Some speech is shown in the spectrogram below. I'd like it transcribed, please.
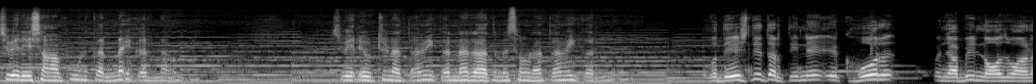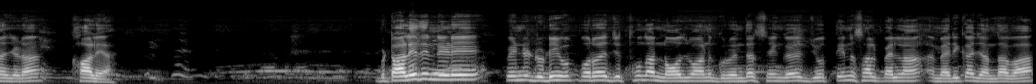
ਸਵੇਰੇ ਸ਼ਾਮ ਫੋਨ ਕਰਨਾ ਹੀ ਕਰਨਾ ਉਹਨੇ। ਸਵੇਰੇ ਉੱਠਣਾ ਤਾਂ ਵੀ ਕਰਨਾ, ਰਾਤ ਨੂੰ ਸੌਣਾ ਤਾਂ ਵੀ ਕਰਨਾ। ਵਿਦੇਸ਼ ਦੀ ਧਰਤੀ ਨੇ ਇੱਕ ਹੋਰ ਪੰਜਾਬੀ ਨੌਜਵਾਨ ਆ ਜਿਹੜਾ ਖਾ ਲਿਆ। ਬਟਾਲੇ ਦੇ ਨੇੜੇ ਪਿੰਡ ਡੁੱਡੀਪੁਰ, ਜਿੱਥੋਂ ਦਾ ਨੌਜਵਾਨ ਗੁਰਵਿੰਦਰ ਸਿੰਘ, ਜੋ 3 ਸਾਲ ਪਹਿਲਾਂ ਅਮਰੀਕਾ ਜਾਂਦਾ ਵਾ,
